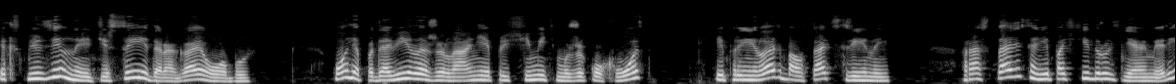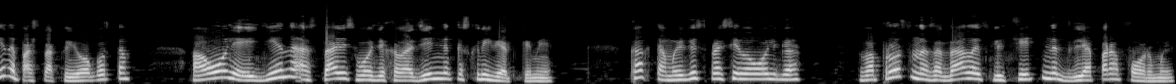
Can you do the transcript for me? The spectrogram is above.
эксклюзивные часы и дорогая обувь. Оля подавила желание прищемить мужику хвост и принялась болтать с Риной. Расстались они почти друзьями. Рина пошла к йогуртам, а Оля и Гена остались возле холодильника с креветками. «Как там Игорь?» – спросила Ольга. Вопрос она задала исключительно для параформы.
